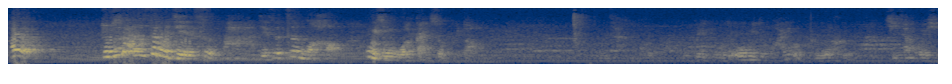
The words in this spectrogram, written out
还有祖师大师这么解释啊，解释这么好，为什么我感受不到？我我阿弥陀佛还有隔阂，几常会行？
